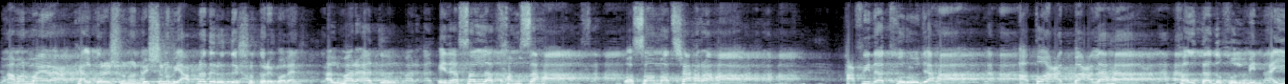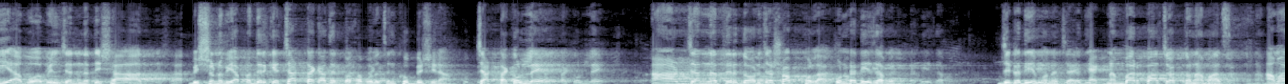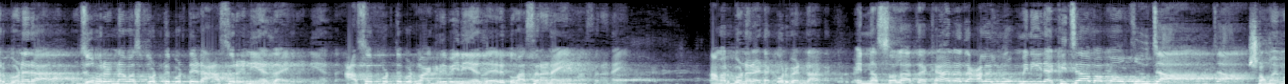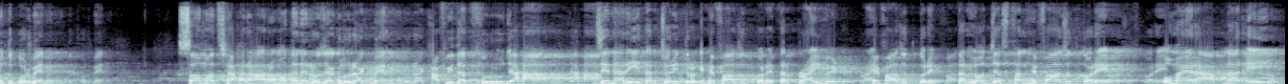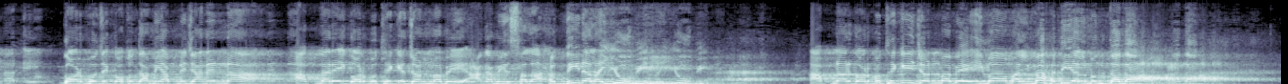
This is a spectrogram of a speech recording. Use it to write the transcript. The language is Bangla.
আমার মায়েরা খেয়াল করে শুনুন, বিশ্বনবী আপনাদের উদ্দেশ্য করে বলেন আলমার আতু ইদা সাল্লাত শাহরাহা হাফিদাত ফুরুজাহা মিন জান্নাতি বিশ্বনবী আপনাদেরকে চারটা কাজের কথা বলেছেন, খুব বেশি না। চারটা করলে আট জান্নাতের দরজা সব খোলা, কোনটা দিয়ে যাবেন? যেটা দিয়ে মনে চায়। এক নাম্বার, পাঁচ অক্ত নামাজ। আমার বোনেরা, জোহরের নামাজ পড়তে পড়তে এটা আসরে নিয়ে যায়। আসর পড়তে পড়তে মাগরিবে নিয়ে যায়। এরকম আসরা নাই। আমার বোনেরা এটা করবেন না। ইন্না সালাতা কানাত আলাল মুমিনিনা কিতাবাম মাওকুতা। সময় মতো পড়বেন। সামাদ সাহারা রমাদানের রোজাগুলো রাখবেন। হাফিজাত ফুরুজাহা, যে নারী তার চরিত্রকে হেফাজত করে, তার প্রাইভেট হেফাজত করে, তার লজ্জাস্থান হেফাজত করে। ও মায়েরা, আপনার এই গর্ভ যে কত দামি আপনি জানেন না? আপনার এই গর্ভ থেকে জন্মাবে আগামীর সালাহদ্দিন আলা ইউবি ইউবি আপনার গর্ভ থেকেই জন্মাবে ইমাম আল মাহদি আল মুনতাদা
